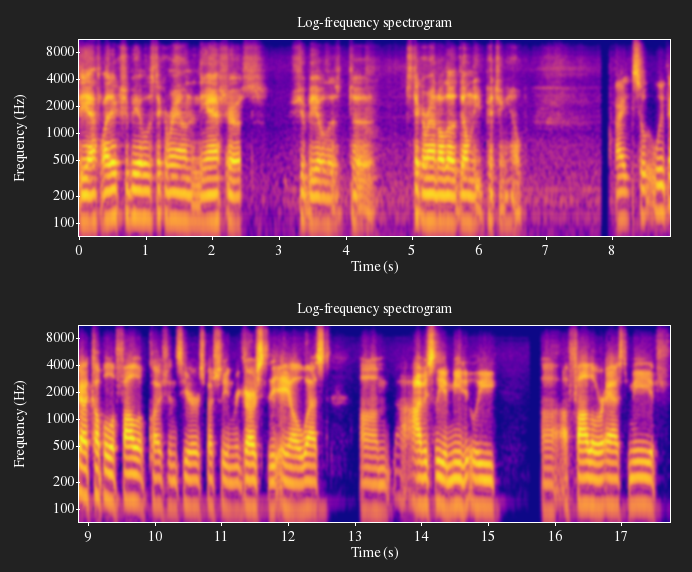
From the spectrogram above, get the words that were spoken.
the Athletics should be able to stick around, and the Astros should be able to, to stick around, although they'll need pitching help. All right, so we've got a couple of follow-up questions here, especially in regards to the AL West. Um, obviously, immediately, uh, a follower asked me if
